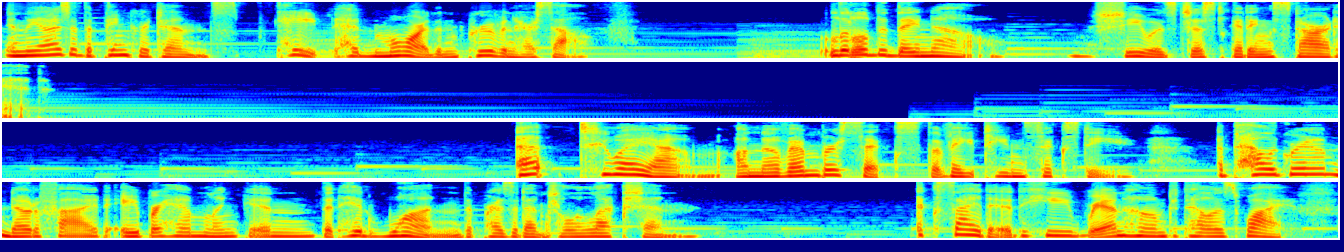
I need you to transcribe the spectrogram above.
In the eyes of the Pinkertons, Kate had more than proven herself. Little did they know, she was just getting started. At 2 a.m. on November 6th of 1860, a telegram notified Abraham Lincoln that he'd won the presidential election. Excited, he ran home to tell his wife.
